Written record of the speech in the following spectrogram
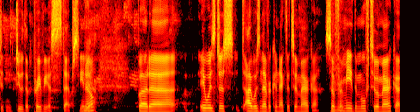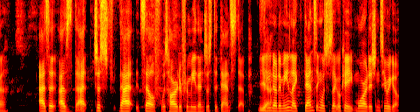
didn't do the previous steps you know Yeah. but uh, it was just I was never connected to America. So Mm-hmm. for me, the move to America, as a as that just that itself was harder for me than just the dance step. Yeah. you know what I mean. Like dancing was just like okay, more auditions, here we go.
